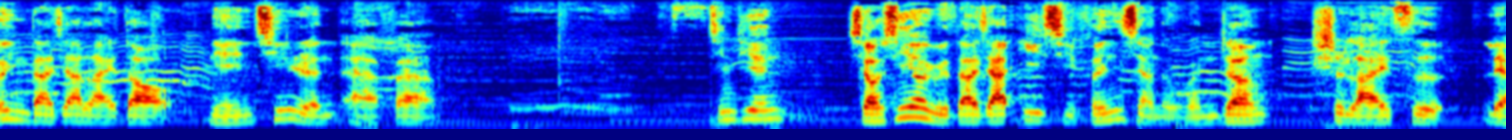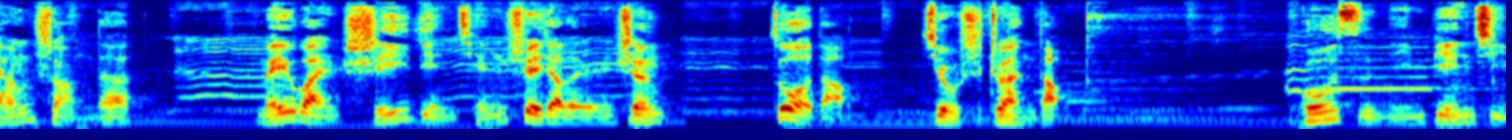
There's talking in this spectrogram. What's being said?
欢迎大家来到年轻人 FM。今天，小新要与大家一起分享的文章是来自凉爽的《每晚十一点前睡觉的人生，做到就是赚到》。郭子宁编辑。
